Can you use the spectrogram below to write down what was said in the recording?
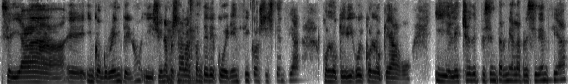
sería eh, incongruente, ¿no? Y soy una persona bastante de coherencia y consistencia con lo que digo y con lo que hago. Y el hecho de presentarme a la presidencia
